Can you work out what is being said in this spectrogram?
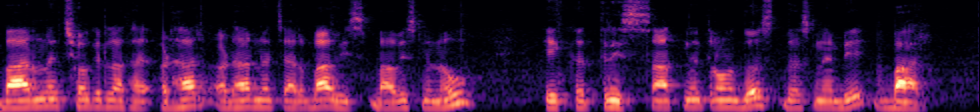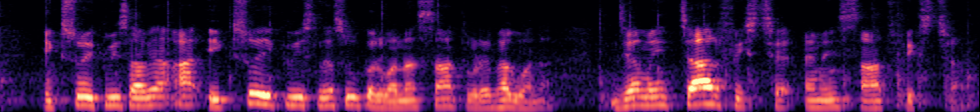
બાર ને છ કેટલા થાય? અઢાર. અઢાર ને ચાર, બાવીસ. બાવીસ ને નવ, એકત્રીસ. સાત ને ત્રણ, દસ. દસ ને બે, બાર. એકસો એકવીસ આવ્યા. આ એકસો એકવીસને શું કરવાના? સાત વડે ભાગવાના. જેમ અહીં ચાર ફિક્સ છે, એમ અહીં સાત ફિક્સ છે.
